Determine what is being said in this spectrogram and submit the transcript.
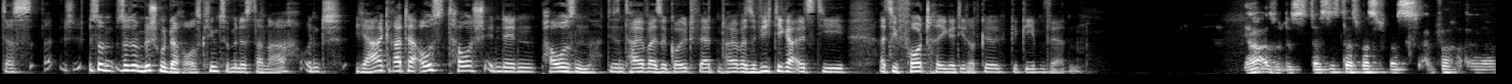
das so, so eine Mischung daraus, klingt zumindest danach. Und ja, gerade der Austausch in den Pausen, die sind teilweise Gold wert und teilweise wichtiger als die, als die Vorträge, die dort ge gegeben werden. Ja, also das, das ist das, was, was einfach äh,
